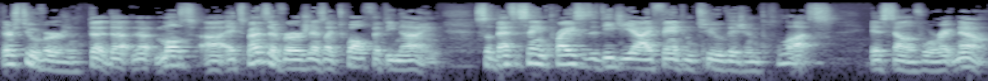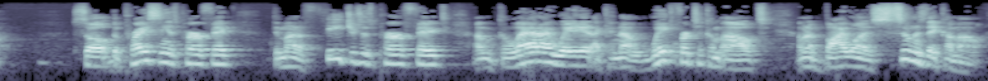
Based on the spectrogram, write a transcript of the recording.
There's two versions. The the, the most uh, expensive version is like twelve fifty nine. So that's the same price as the DJI Phantom 2 Vision Plus is selling for right now. So the pricing is perfect. The amount of features is perfect. I'm glad I waited. I cannot wait for it to come out. I'm gonna buy one as soon as they come out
